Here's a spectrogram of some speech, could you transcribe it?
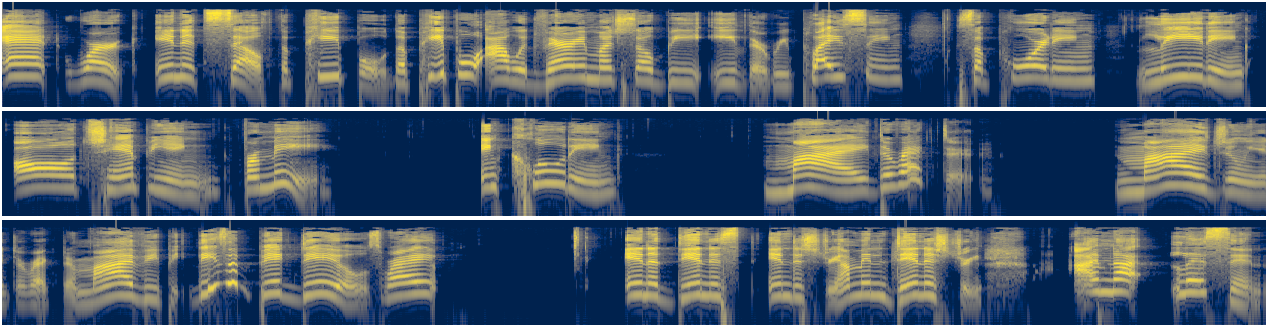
at work in itself, the people, the people I would very much so be either replacing, supporting, leading, all championing for me, including my director, my junior director, my VP. These are big deals, right? In a dentist industry, I'm in dentistry. I'm not, listen,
